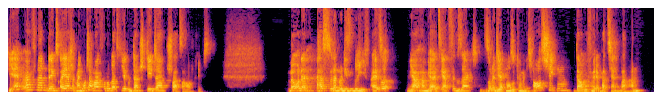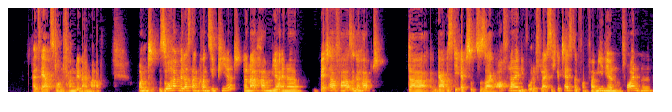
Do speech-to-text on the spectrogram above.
die App öffnen, denkst, oh ja, ich habe meine Mutter mal fotografiert und dann steht da schwarzer Hautkrebs. Ne, und dann hast du dann nur diesen Brief. Also, ja, haben wir als Ärzte gesagt, so eine Diagnose können wir nicht rausschicken. Da rufen wir den Patienten dann an als Ärzte und fangen den einmal ab. Und so haben wir das dann konzipiert. Danach haben wir eine Beta-Phase gehabt. Da gab es die App sozusagen offline. Die wurde fleißig getestet von Familien und Freunden.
